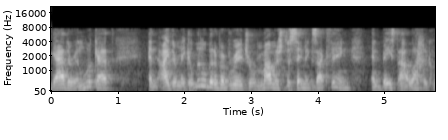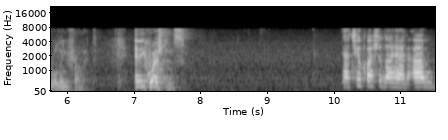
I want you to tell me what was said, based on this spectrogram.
gather and look at and either make a little bit of a bridge or mamish the same exact thing and base the halachic ruling from it. Any questions? Yeah, two questions I had. Um,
